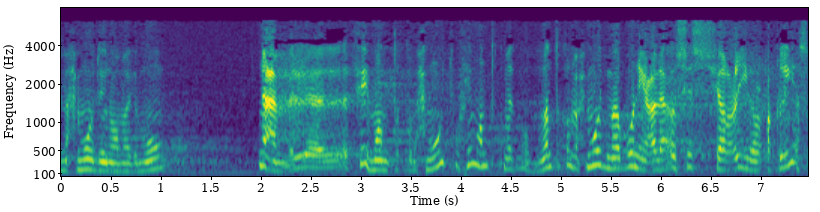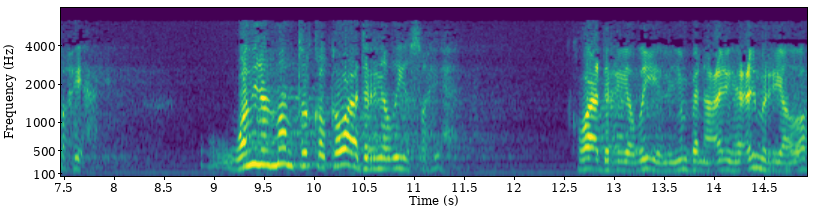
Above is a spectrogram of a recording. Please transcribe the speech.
محمود ومذموم؟ نعم في منطق محمود وفي منطق مذموم. المنطق المحمود ما بني على أسس شرعية وعقلية صحيحة. ومن المنطق القواعد الرياضية الصحيحة. القواعد الرياضية اللي ينبنى عليها علم الرياضة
